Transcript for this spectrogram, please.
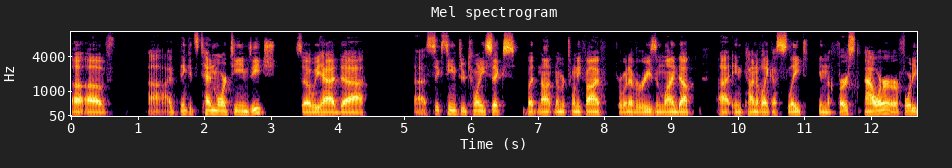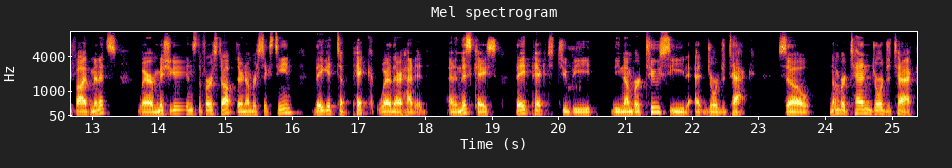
uh, of uh, I think it's 10 more teams each. So we had uh, uh, 16 through 26, but not number 25 for whatever reason lined up uh, in kind of like a slate in the first hour or 45 minutes, where Michigan's the first up, they're number 16. They get to pick where they're headed. And in this case, they picked to be the number two seed at Georgia Tech. So number 10, Georgia Tech,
